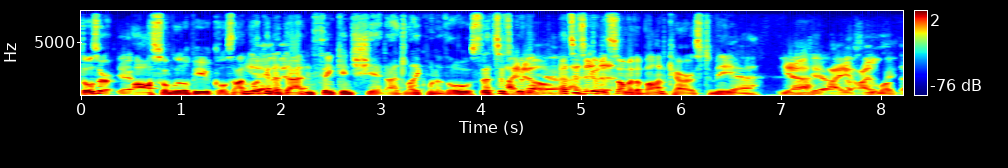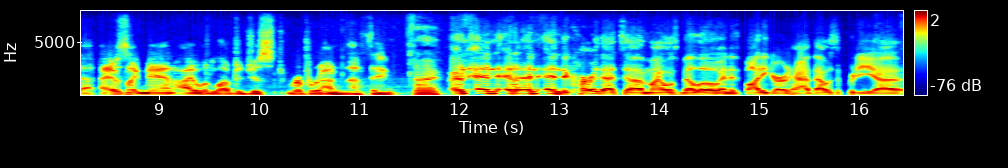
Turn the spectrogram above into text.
Those are Yeah. awesome little vehicles. I'm Yeah, looking at that and thinking, shit, I'd like one of those. That's as I good. know. As, that's as good as some of the Bond cars to me. Yeah. Yeah. Yeah, I, I love that. I was like, man, I would love to just rip around in that thing. Aye. And and and and, and the car that uh, Miles Mellough and his bodyguard had, that was a pretty uh,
